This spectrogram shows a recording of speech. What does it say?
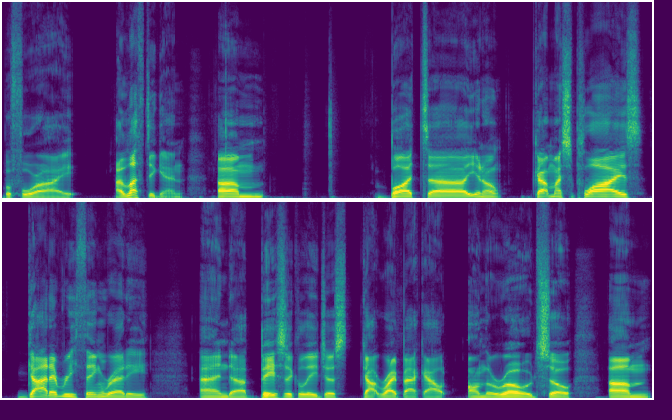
before I I left again. Um, but uh, you know, got my supplies, got everything ready, and uh, basically just got right back out on the road. So um,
